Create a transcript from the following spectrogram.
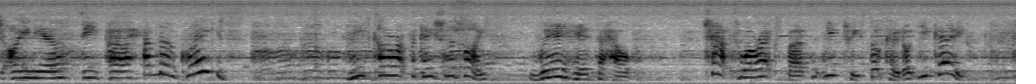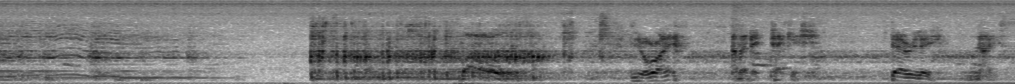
shinier, deeper, and no greys. Need colour application advice? We're here to help. Chat to our experts at nutrisse.co.uk. You alright? I'm a bit peckish. Very nice.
